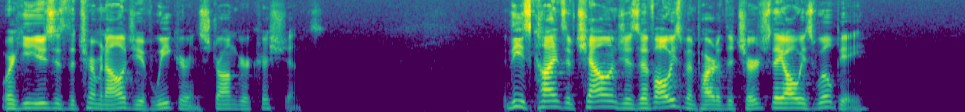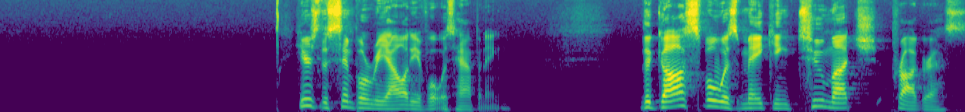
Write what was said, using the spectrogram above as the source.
where he uses the terminology of weaker and stronger Christians. These kinds of challenges have always been part of the church, they always will be. Here's the simple reality of what was happening the gospel was making too much progress.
